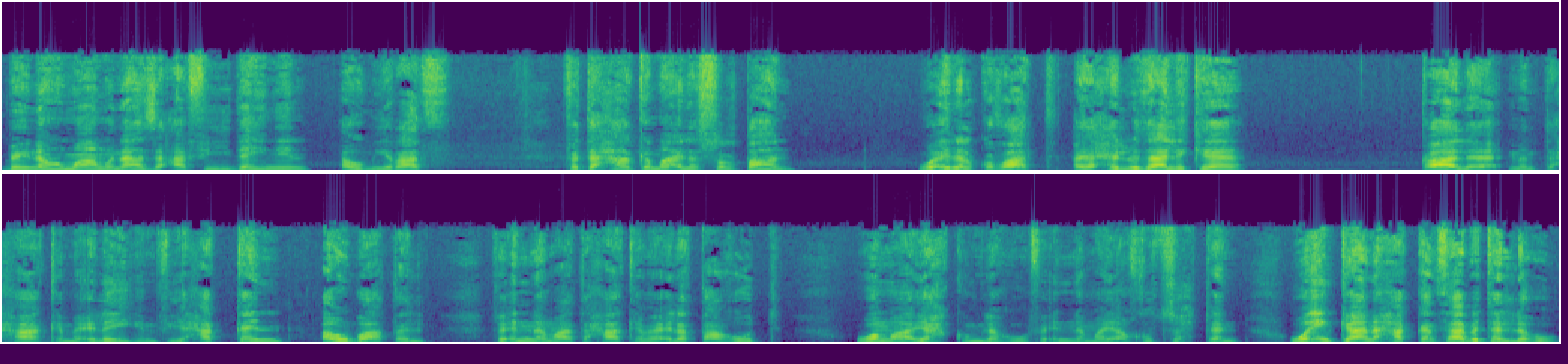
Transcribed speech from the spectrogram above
بينهما منازعة في دين أو ميراث فتحاكما إلى السلطان وإلى القضاة أيحل ذلك؟ قال من تحاكم إليهم في حق أو باطل فإنما تحاكم إلى الطاغوت وما يحكم له فإنما يأخذ سحتا وإن كان حقا ثابتا له.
